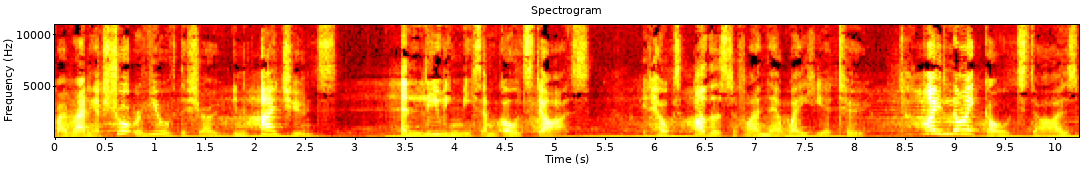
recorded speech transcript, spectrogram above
By writing a short review of the show in iTunes and leaving me some gold stars. It helps others to find their way here too. I like gold stars.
